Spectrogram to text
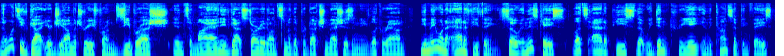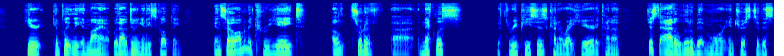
Now, once you've got your geometry from ZBrush into Maya and you've got started on some of the production meshes and you look around, you may want to add a few things. So in this case, let's add a piece that we didn't create in the concepting phase here completely in Maya without doing any sculpting. And so I'm going to create a sort of uh, necklace with three pieces kind of right here to kind of just to add a little bit more interest to this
